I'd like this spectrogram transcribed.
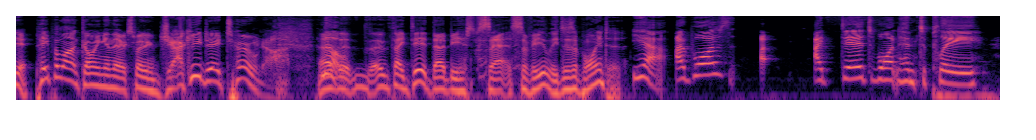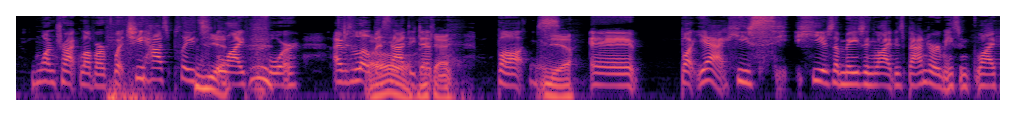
Yeah, people aren't going in there expecting Jackie Daytona. Uh, No. th- if they did, they'd be sa- severely disappointed. Yeah, I was. I, did want him to play One Track Lover, which he has played Yeah. live before. I was a little bit Oh, sad he didn't. okay. But Yeah. uh, but yeah, he's he is amazing live. His band are amazing live.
